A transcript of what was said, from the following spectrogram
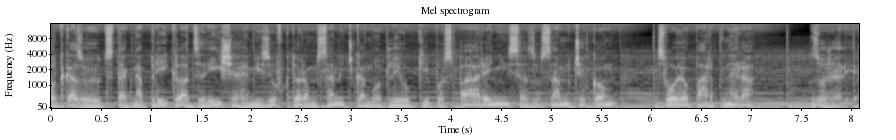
odkazujúc tak na príklad z ríše hemizu, v ktorom samička modlivky po spárení sa so samčekom svojho partnera zožerie.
